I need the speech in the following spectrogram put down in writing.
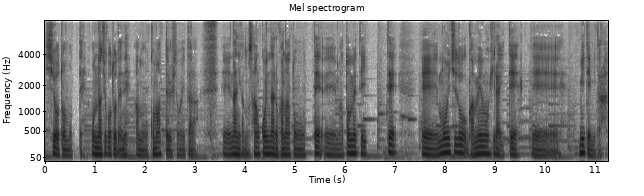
しようと思って、同じことでね、あの困ってる人がいたら、えー、何かの参考になるかなと思って、えまとめていって、えもう一度画面を開いて、え見てみたら、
